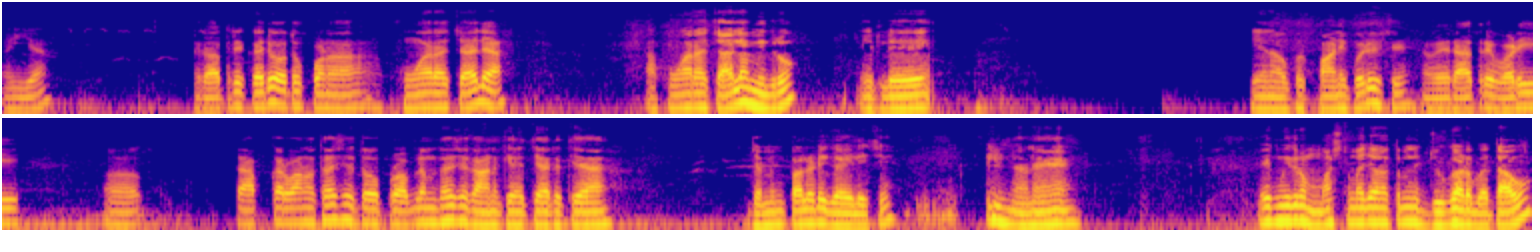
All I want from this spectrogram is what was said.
અહીંયા રાત્રે કર્યો હતો, પણ આ ફુવારા ચાલ્યા. આ ફુવારા ચાલ્યા મિત્રો, એટલે એના ઉપર પાણી પડ્યું છે. હવે રાત્રે વળી તાપ કરવાનો થશે તો પ્રોબ્લેમ થશે, કારણ કે અત્યારે ત્યાં જમીન પલળી ગયેલી છે. અને એક મિત્રો મસ્ત મજાનો તમને જુગાડ બતાવું.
